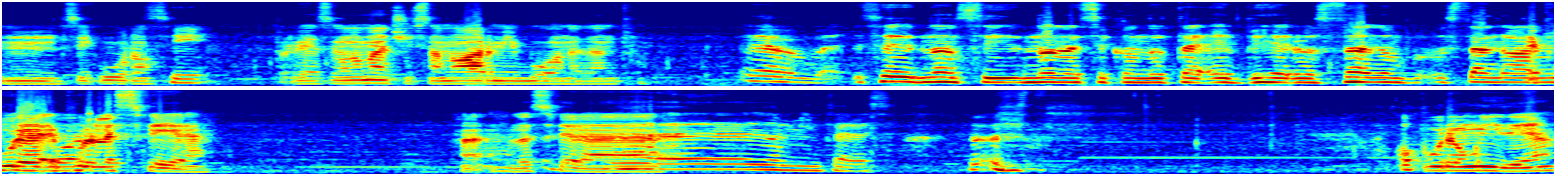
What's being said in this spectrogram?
Mm, sicuro? Sì Perché secondo me ci stanno armi buone dentro. Eh vabbè se non, si, non è secondo te è vero stanno, stanno Eppure, eppure le sfere. Eh, le sfere. Eh, non mi interessa Oppure un'idea.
